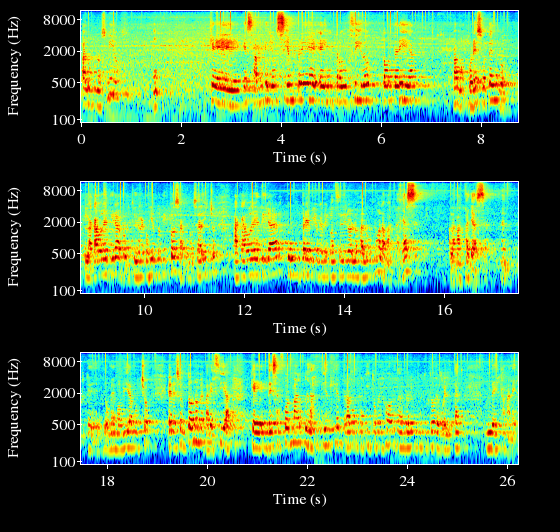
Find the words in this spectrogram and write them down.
alumnos míos, que, saben que yo siempre he introducido tonterías, vamos, por eso tengo, la acabo de tirar, porque estoy recogiendo mis cosas, como se ha dicho, acabo de tirar un premio que me concedieron los alumnos a la más payasa, a la más payasa, ¿eh? porque yo me movía mucho en ese entorno, me parecía que de esa forma la ciencia entraba un poquito mejor, dándole un poquito de vuelta de esta manera.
